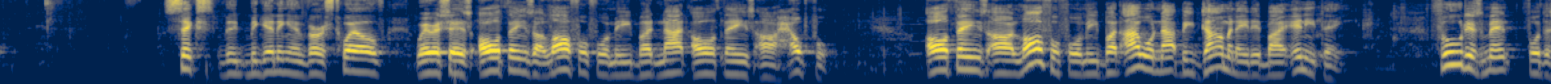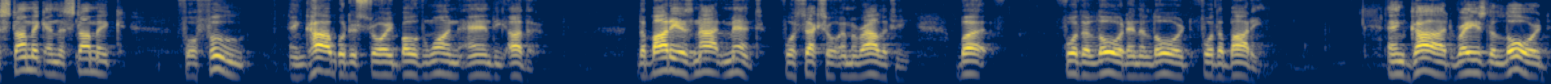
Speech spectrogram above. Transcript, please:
6, beginning in verse 12, where it says, All things are lawful for me, but not all things are helpful. All things are lawful for me, but I will not be dominated by anything. Food is meant for the stomach, and the stomach for food, and God will destroy both one and the other. The body is not meant for sexual immorality, but for the Lord, and the Lord for the body. And God raised the Lord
